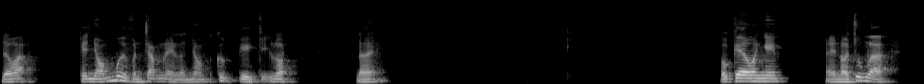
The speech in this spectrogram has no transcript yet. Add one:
đúng không ạ? Cái nhóm 10 phần trăm này là nhóm cực kỳ kỷ luật. Đấy. Ok không anh em? Đấy, nói chung là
